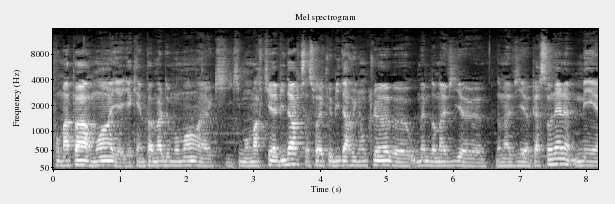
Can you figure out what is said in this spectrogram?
Pour ma part, moi, il y, a- quand même pas mal de moments euh, qui, m'ont marqué à Bidar, que ce soit avec le Bidar Union Club euh, ou même dans ma vie, euh, dans ma vie personnelle. Mais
